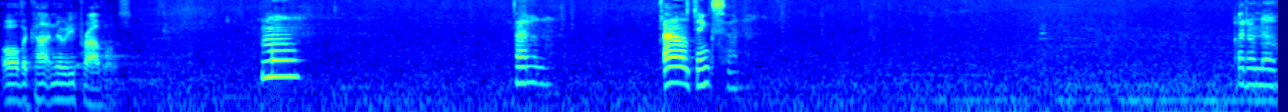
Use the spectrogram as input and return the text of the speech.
all the continuity problems. No. I don't know. I don't think so. I don't know.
